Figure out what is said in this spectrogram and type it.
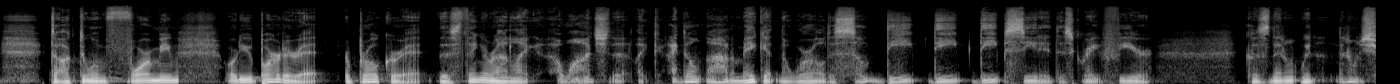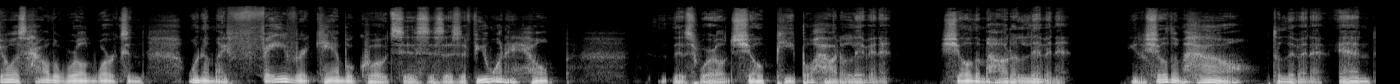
talk to him for me? Or do you barter it? Or broker it. This thing around like I watch that like I don't know how to make it in the world is so deep, deep, deep seated. This great fear because they don't we, they don't show us how the world works. And one of my favorite Campbell quotes is is, is if you want to help this world, show people how to live in it. Show them how to live in it. You know, show them how to live in it. And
